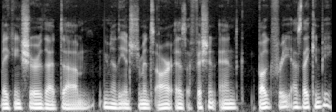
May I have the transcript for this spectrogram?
making sure that um, you know the instruments are as efficient and bug free as they can be.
